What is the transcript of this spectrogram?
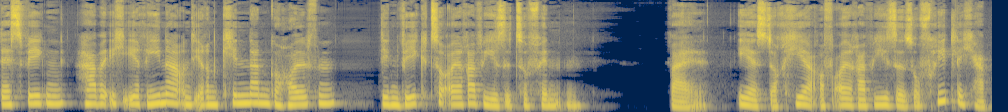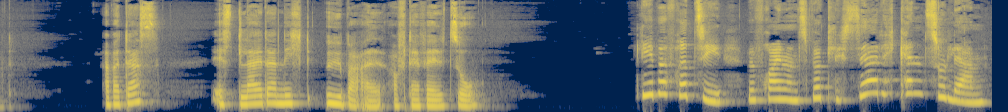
Deswegen habe ich Irina und ihren Kindern geholfen, den Weg zu eurer Wiese zu finden, weil ihr es doch hier auf eurer Wiese so friedlich habt. Aber das ist leider nicht überall auf der Welt so. Liebe Fritzi, wir freuen uns wirklich sehr, dich kennenzulernen.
